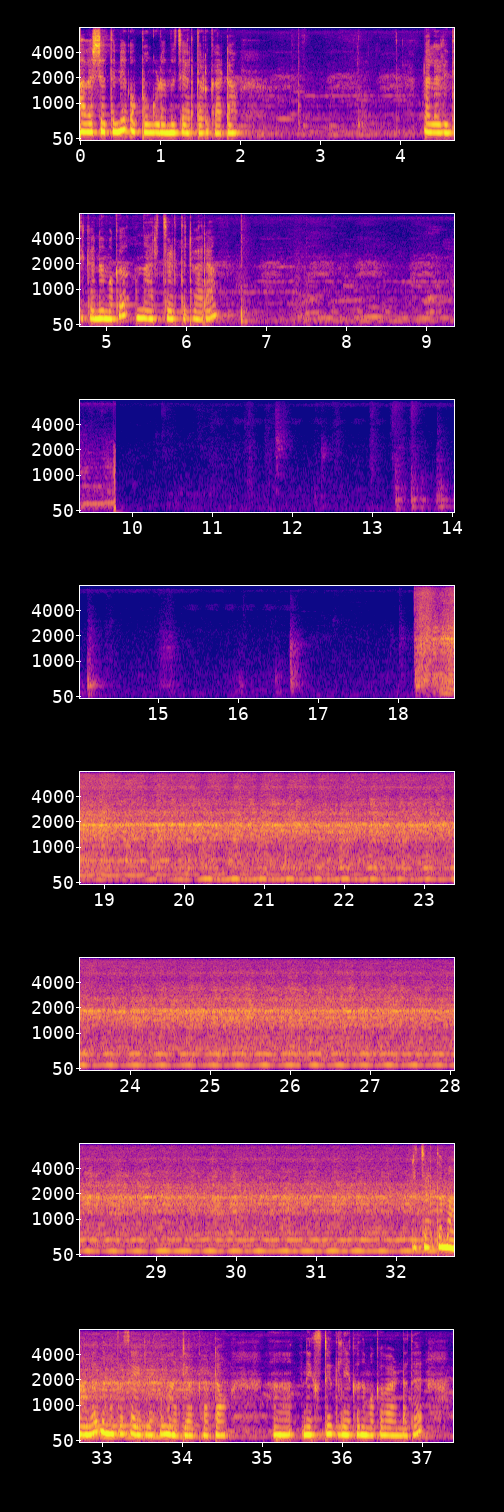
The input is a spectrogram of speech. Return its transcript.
ആവശ്യത്തിന് ഉപ്പും കൂടെ ഒന്ന് ചേർത്ത് കൊടുക്കാം കേട്ടോ. നല്ല രീതിക്ക് തന്നെ നമുക്ക് ഒന്ന് അരച്ചെടുത്തിട്ട് വരാം. അരച്ചെടുത്ത മാവ് നമുക്ക് സൈഡിലേക്ക് മാറ്റി വെക്കാം കേട്ടോ. നെക്സ്റ്റ് ഇതിലേക്ക് നമുക്ക് വേണ്ടത്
